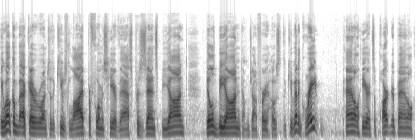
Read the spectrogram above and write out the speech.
Okay, welcome back everyone to theCUBE's live performance here. VAST presents Beyond, Build Beyond. I'm John Furrier, host of theCUBE. We've got a great panel here. It's a partner panel,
